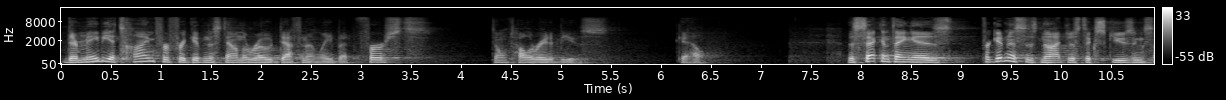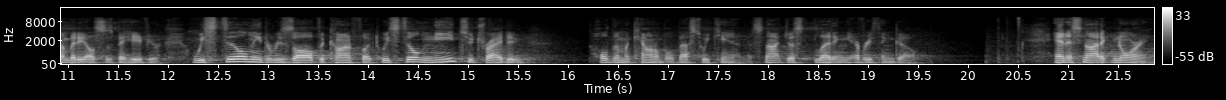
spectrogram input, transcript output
There may be a time for forgiveness down the road, definitely, but first, don't tolerate abuse. Get help. The second thing is Forgiveness is not just excusing somebody else's behavior. We still need to resolve the conflict. We still need to try to hold them accountable best we can. It's not just letting everything go. And it's not ignoring.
